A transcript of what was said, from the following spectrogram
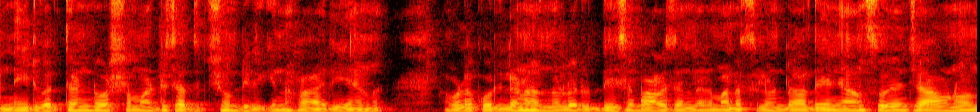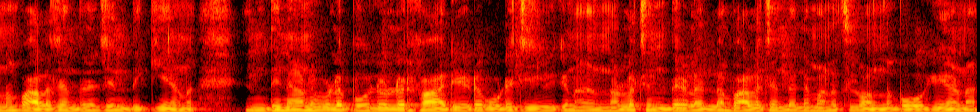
എന്നെ ഇരുപത്തിരണ്ട് വർഷമായിട്ട് ചതിച്ചുകൊണ്ടിരിക്കുന്ന ഭാര്യയാണ്. അവളെ കൊല്ലണം എന്നുള്ളൊരു ഉദ്ദേശം ബാലചന്ദ്രൻ മനസ്സിലുണ്ട്. അതേ ഞാൻ സ്വയം ചാവണമെന്നും ബാലചന്ദ്രൻ ചിന്തിക്കുകയാണ്. എന്തിനാണ് ഇവളെ പോലുള്ളൊരു ഭാര്യയുടെ കൂടെ ജീവിക്കണം എന്നുള്ള ചിന്തകളെല്ലാം ബാലചന്ദ്രന്റെ മനസ്സിൽ വന്നു പോവുകയാണ്.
